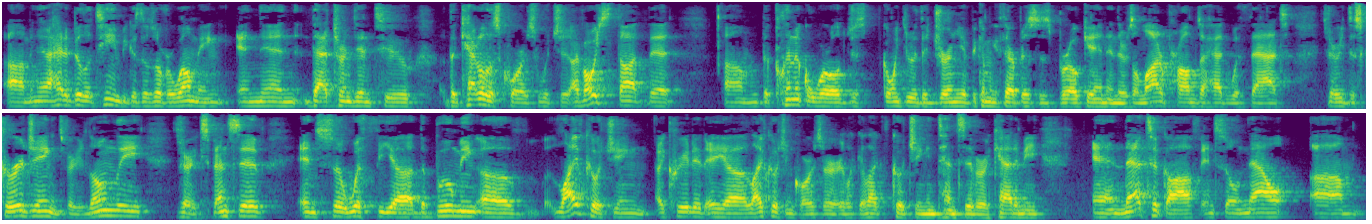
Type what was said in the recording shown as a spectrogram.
Um, and then I had to build a team because it was overwhelming. And then that turned into the Catalyst course, which I've always thought that um, the clinical world, just going through the journey of becoming a therapist is broken, and there's a lot of problems I had with that. It's very discouraging. It's very lonely. It's very expensive. And so with the uh, the booming of life coaching, I created a uh, life coaching course or like a life coaching intensive or academy, and that took off. And so now um,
